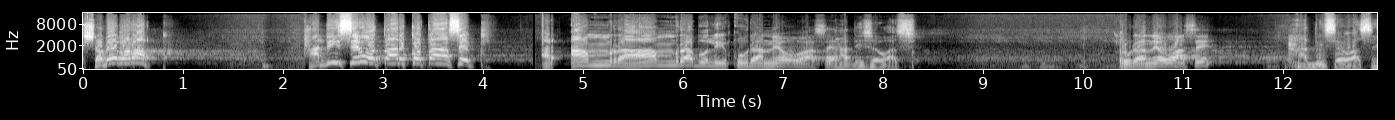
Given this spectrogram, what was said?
সবে বরাত। হাদিসেও তার কথা আছে। আর আমরা আমরা বলি কোরআনেও আছে, হাদিসেও আছে। কোরআনেও আছে, হাদিসেও আছে।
